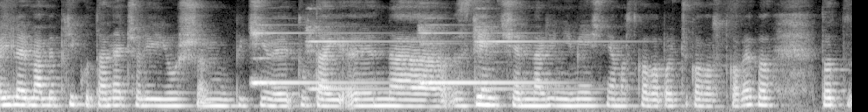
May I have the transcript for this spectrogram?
o ile mamy plikutane, czyli już mm, widzimy tutaj na zgięcie na linii mięśnia mostkowo-bojczykowo-słupkowego, to t-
